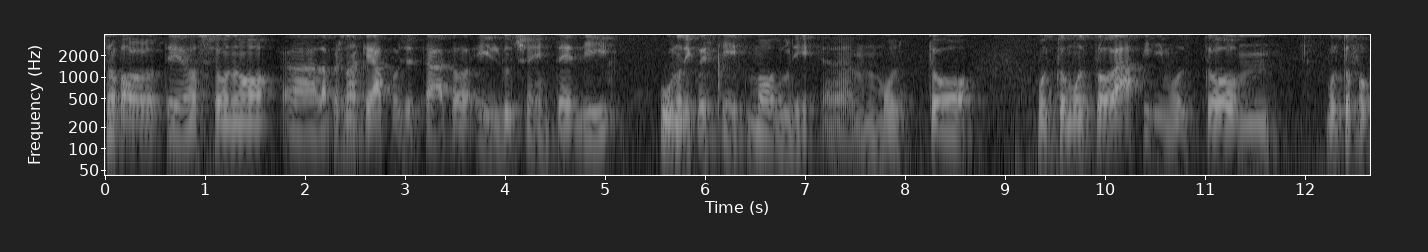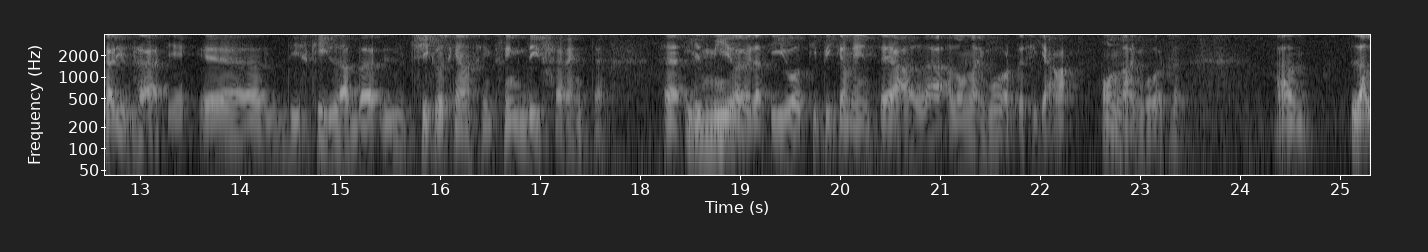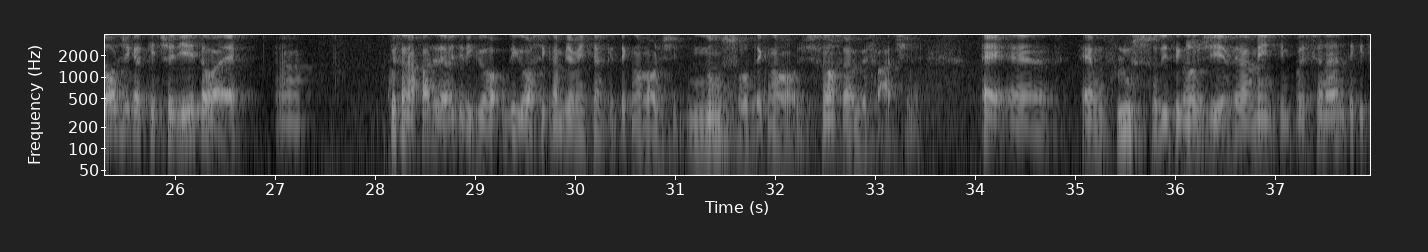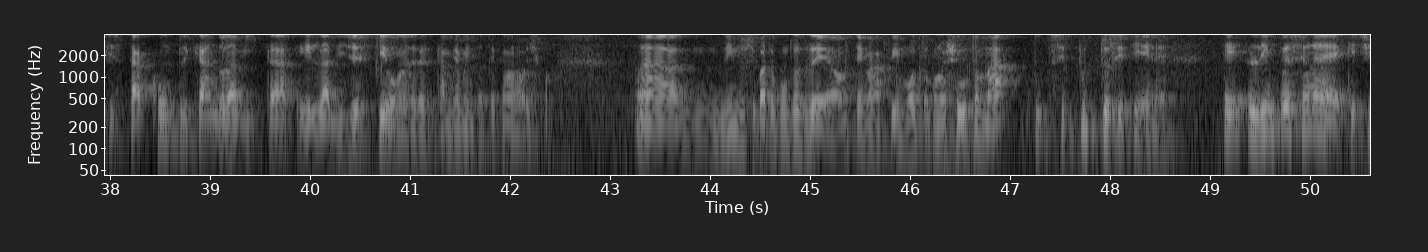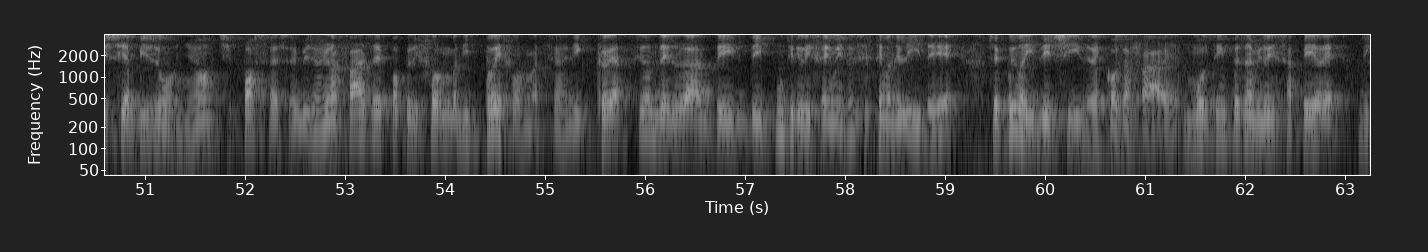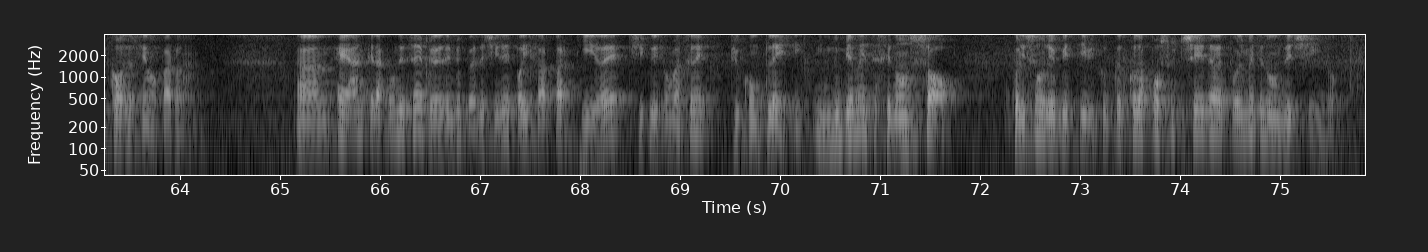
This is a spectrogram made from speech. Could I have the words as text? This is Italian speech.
Sono Paolo Lottero, sono uh, la persona che ha progettato e il docente di uno di questi moduli eh, molto, molto, molto rapidi, molto, mm, molto focalizzati eh, di Skill. Il ciclo si chiama Think Different. Eh, il mio è relativo tipicamente al, all'online world, si chiama online world. Um, la logica che c'è dietro è uh, questa è una fase veramente di, gro di, grossi cambiamenti anche tecnologici, non solo tecnologici, se no sarebbe facile. È, eh, è, un flusso di tecnologie veramente impressionante che ci sta complicando la vita e la digestione del cambiamento tecnologico. Uh, L'industria 4.0, un tema qui molto conosciuto, ma tutto si tiene e l'impressione è che ci sia bisogno, ci possa essere bisogno di una fase proprio di, forma, di preformazione, di creazione della, dei, dei, punti di riferimento, del sistema delle idee. Cioè prima di decidere cosa fare, molte imprese hanno bisogno di sapere di cosa stiamo parlando. Um, è anche la condizione per esempio per decidere poi di far partire cicli di formazione più completi. Indubbiamente se non so quali sono gli obiettivi, cosa può succedere, probabilmente non decido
